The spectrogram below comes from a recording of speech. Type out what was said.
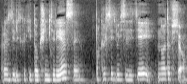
разделить какие-то общие интересы, покрестить вместе детей, но это все.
